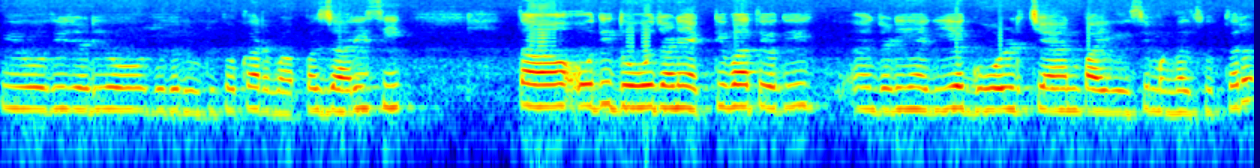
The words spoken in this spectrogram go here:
ਕਿ ਉਹਦੀ ਜਿਹੜੀ ਉਹ ਜਦੋਂ ਡਿਊਟੀ ਤੋਂ ਘਰ ਵਾਪਸ ਜਾ ਰਹੀ ਸੀ ਤਾਂ ਉਹਦੀ ਦੋ ਜਣੇ ਐਕਟਿਵਾ ਤੇ ਉਹਦੀ ਜਿਹੜੀ ਹੈਗੀ ਹੈ 골ਡ ਚੈਨ ਪਾਈ ਹੋਈ ਸੀ ਮੰਗਲ ਸੂਤਰ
